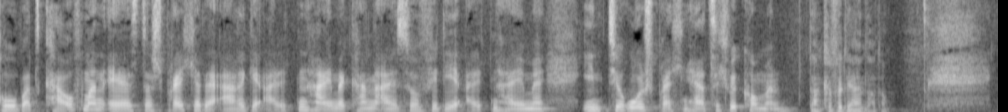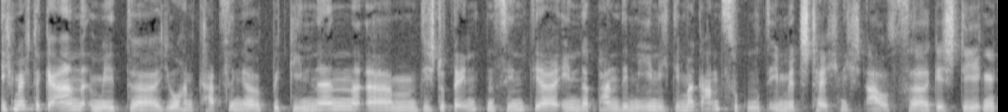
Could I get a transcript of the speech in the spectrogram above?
Robert Kaufmann. Er ist der Sprecher der Arge Altenheime, kann also für die Altenheime in Tirol sprechen. Herzlich willkommen. Danke für die Einladung. Ich möchte gern mit äh, Johann Katzlinger beginnen. Ähm, die Studenten sind ja in der Pandemie nicht immer ganz so gut image-technisch ausgestiegen.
